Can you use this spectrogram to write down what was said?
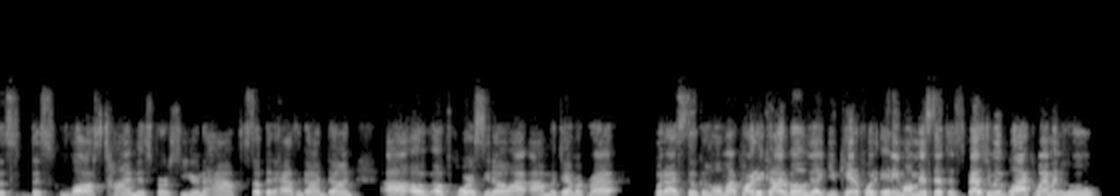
this this lost time, this first year and a half, stuff that hasn't gotten done. Uh, of, of, course, you know I, I'm a Democrat, but I still can hold my party accountable. Like you can't afford any more missteps, especially with black women who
